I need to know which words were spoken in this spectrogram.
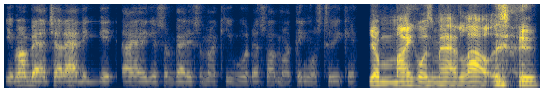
Yeah, my bad, Chad. I had to get I had to get some batteries on my keyboard. That's why my thing was tweaking. Your mic was mad loud. it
